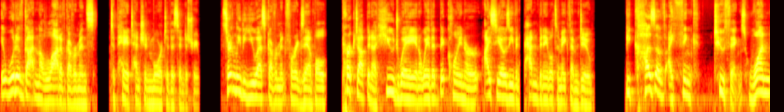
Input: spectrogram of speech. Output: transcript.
it would have gotten a lot of governments to pay attention more to this industry. Certainly, the US government, for example, perked up in a huge way, in a way that Bitcoin or ICOs even hadn't been able to make them do, because of, I think, two things. One,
